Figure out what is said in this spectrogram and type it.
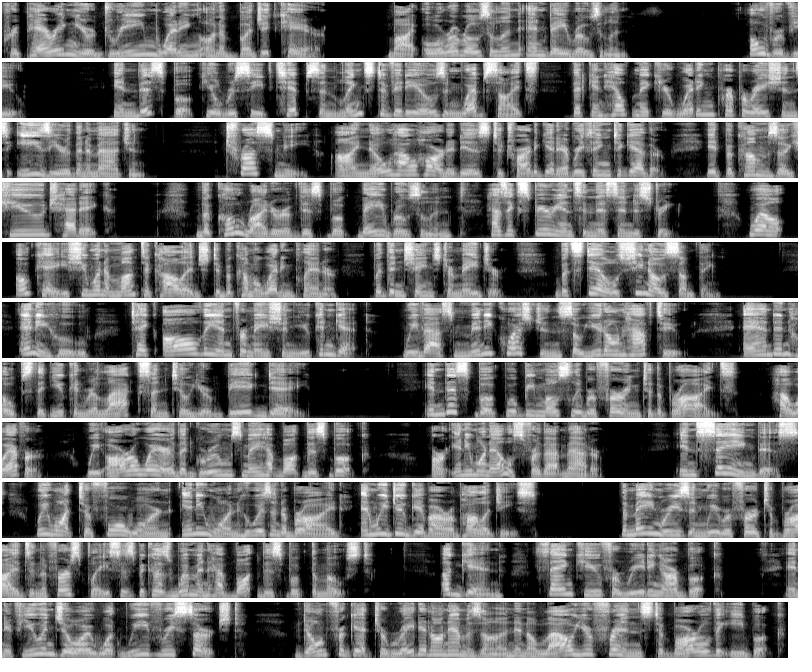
Preparing Your Dream Wedding on a Budget Care by Ora Rosalin and Bey Rosalin. Overview In this book, you'll receive tips and links to videos and websites that can help make your wedding preparations easier than imagined. Trust me, I know how hard it is to try to get everything together. It becomes a huge headache. The co-writer of this book, Bey Rosalin, has experience in this industry. Well, okay, she went a month to college to become a wedding planner, but then changed her major. But still, she knows something. Anywho, take all the information you can get. We've asked many questions so you don't have to, and in hopes that you can relax until your big day. In this book, we'll be mostly referring to the brides. However, we are aware that grooms may have bought this book, or anyone else for that matter. In saying this, we want to forewarn anyone who isn't a bride, and we do give our apologies. The main reason we refer to brides in the first place is because women have bought this book the most. Again, thank you for reading our book. And if you enjoy what we've researched, don't forget to rate it on Amazon and allow your friends to borrow the ebook.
